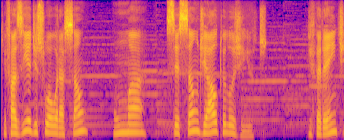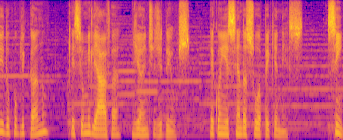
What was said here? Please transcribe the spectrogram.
que fazia de sua oração uma sessão de autoelogios, diferente do publicano que se humilhava diante de Deus, reconhecendo a sua pequenez. Sim,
